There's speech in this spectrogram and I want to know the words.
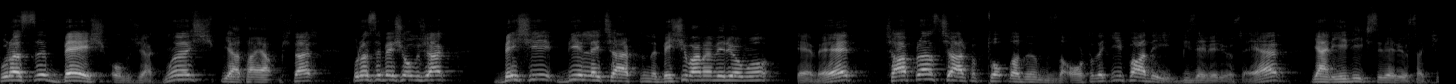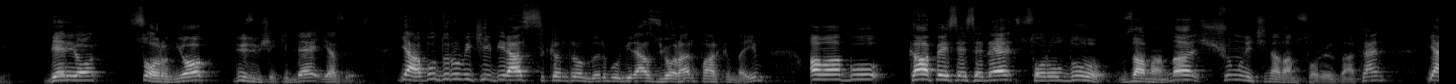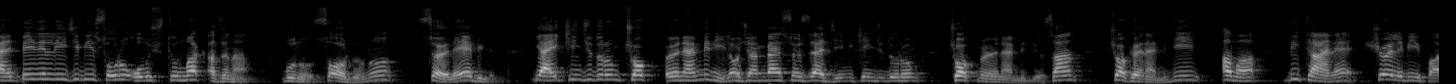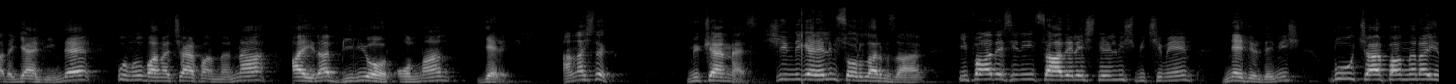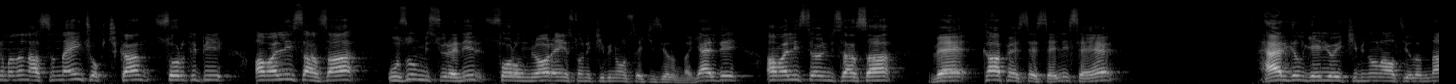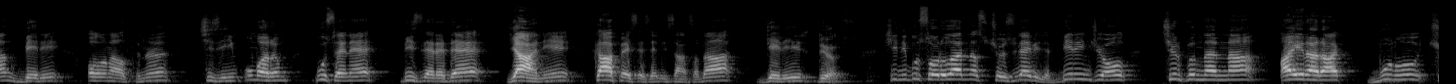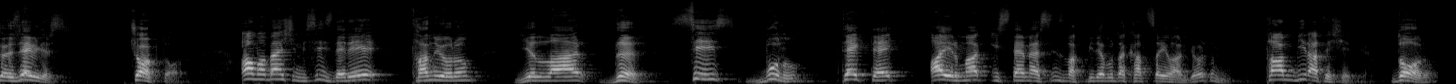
Burası 5 olacakmış. Bir hata yapmışlar. Burası 5 olacak. 5'i 1 ile çarptığında 5'i bana veriyor mu? Evet. Çapraz çarpıp topladığımızda ortadaki ifadeyi bize veriyorsa eğer yani 7x'i veriyorsa ki veriyor. Sorun yok. Düz bir şekilde yazıyoruz. Ya bu durum 2 biraz sıkıntılıdır. Bu biraz yorar farkındayım. Ama bu KPSS'de sorulduğu zaman da şunun için adam soruyor zaten. Yani belirleyici bir soru oluşturmak adına bunu sorduğunu söyleyebilirim. Ya ikinci durum çok önemli değil. Hocam ben sözelciyim ikinci durum çok mu önemli diyorsan çok önemli değil. Ama bir tane şöyle bir ifade geldiğinde bunu bana çarpanlarına ayırabiliyor olman gerekir. Anlaştık? Mükemmel. Şimdi gelelim sorularımıza. İfadesinin sadeleştirilmiş biçimi nedir demiş. Bu çarpanlara ayırmanın aslında en çok çıkan soru tipi ama lisansa uzun bir süredir sorulmuyor. En son 2018 yılında geldi. Ama lise ön lisansa ve KPSS liseye her yıl geliyor 2016 yılından beri onun altını çizeyim. Umarım bu sene bizlere de yani KPSS lisansa da gelir diyoruz. Şimdi bu sorular nasıl çözülebilir? Birinci yol çırpımlarına ayırarak bunu çözebilirsin. Çok doğru. Ama ben şimdi sizleri tanıyorum yıllardır. Siz bunu tek tek ayırmak istemezsiniz. Bak bir de burada katsayı var gördün mü? Tam bir ateş ediyor. Doğru.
